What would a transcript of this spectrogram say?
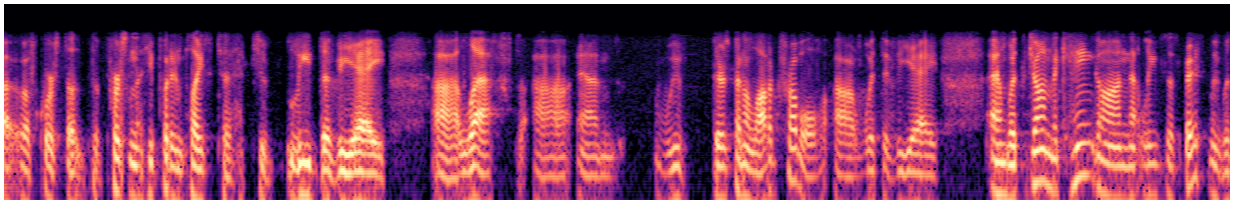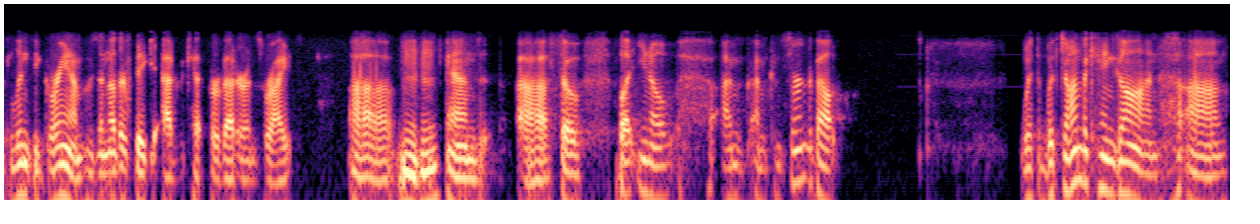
uh, of course, the, the person that he put in place to to lead the VA uh, left, uh, and we've there's been a lot of trouble uh, with the VA. And with John McCain gone, that leaves us basically with Lindsey Graham, who's another big advocate for veterans' rights. Uh, Mm-hmm. and uh, so, but you know, I'm I'm concerned about with with John McCain gone. Um,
